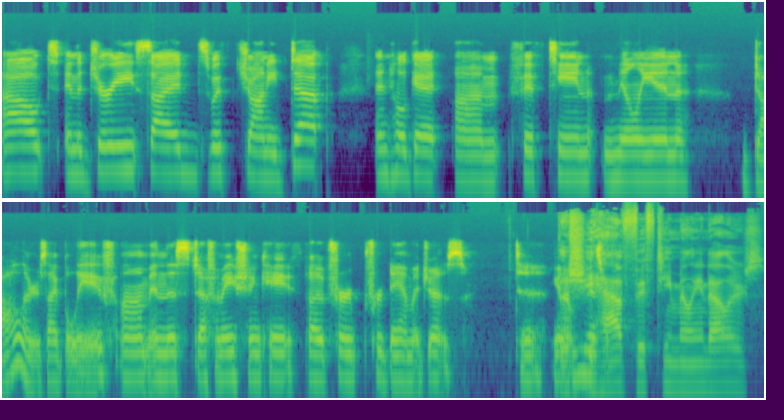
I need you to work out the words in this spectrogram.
out, and the jury sides with Johnny Depp, and he'll get um, fifteen million dollars, I believe, um, in this defamation case uh, for for damages. To you know, Does she have fifteen million dollars?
